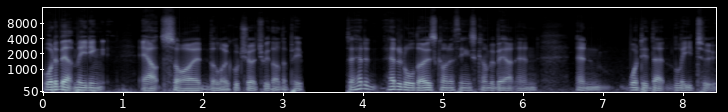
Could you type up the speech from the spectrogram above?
What about meeting outside the local church with other people? So how did how did all those kind of things come about, and and what did that lead to?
